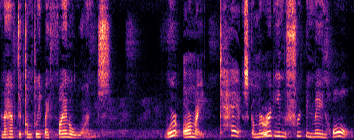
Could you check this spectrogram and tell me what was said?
and I have to complete my final ones. Where are my tasks? I'm already in the freaking main hall.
